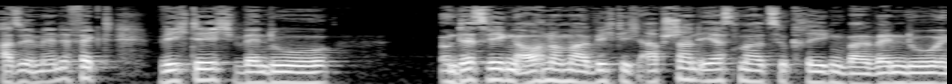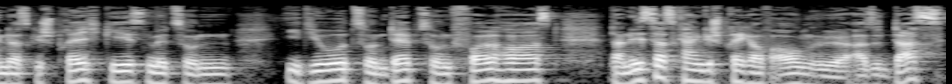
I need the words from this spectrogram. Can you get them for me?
Also im Endeffekt wichtig, wenn du und deswegen auch nochmal wichtig, Abstand erstmal zu kriegen, weil wenn du in das Gespräch gehst mit so einem Idiot, so einem Depp, so einem Vollhorst, dann ist das kein Gespräch auf Augenhöhe. Also das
